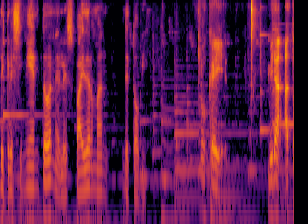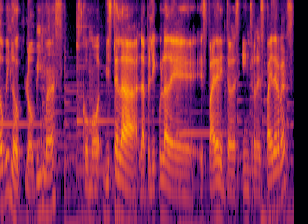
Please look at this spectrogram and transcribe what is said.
de crecimiento en el Spider-Man de Toby? Ok, mira, a Toby lo, vi más como, ¿viste la, película de Spider Intro, Intro de Spider-Verse?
